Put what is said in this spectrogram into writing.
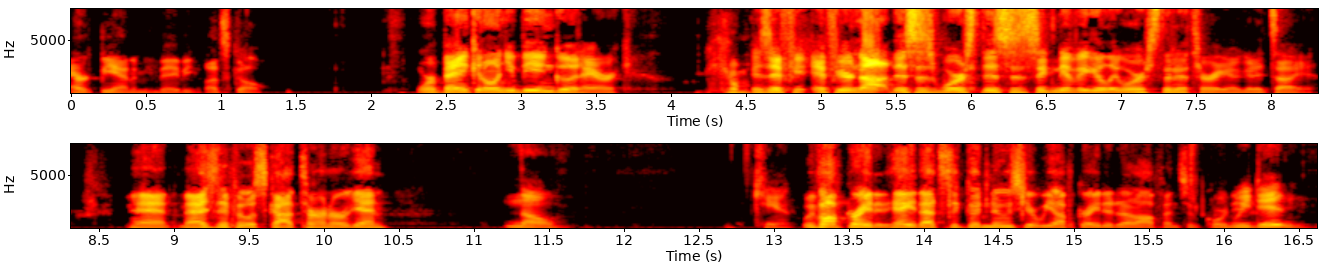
Eric Bieniemy, baby, let's go. We're banking on you being good, Eric. Because if you, if you're not, this is worse. This is significantly worse than a three. I'm going to tell you. man, imagine if it was Scott Turner again. No, can't. We've upgraded. Hey, that's the good news here. We upgraded an offensive coordinator. We did.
